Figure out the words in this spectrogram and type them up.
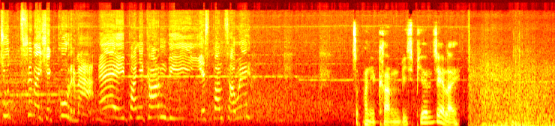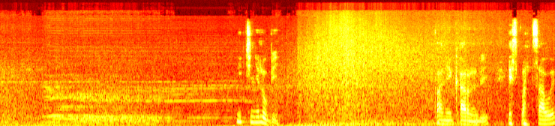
Trzymaj się, kurwa! Ej, panie Carnby, jest pan cały? Co panie Carnby, spierdzielaj. Nikt cię nie lubi. Panie Carnby, jest pan cały?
